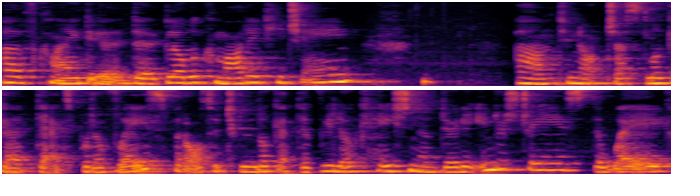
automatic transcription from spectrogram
of of the, the global commodity chain, um, to not just look at the export of waste, but also to look at the relocation of dirty industries, the way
